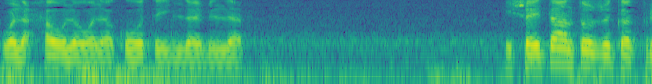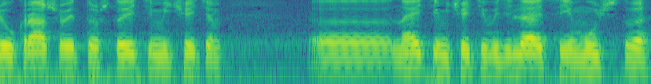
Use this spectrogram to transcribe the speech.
Валя хауля валя кота илля билля. И шайтан тоже как приукрашивает то, что этим мечетям, э, на эти мечети выделяется имущество,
